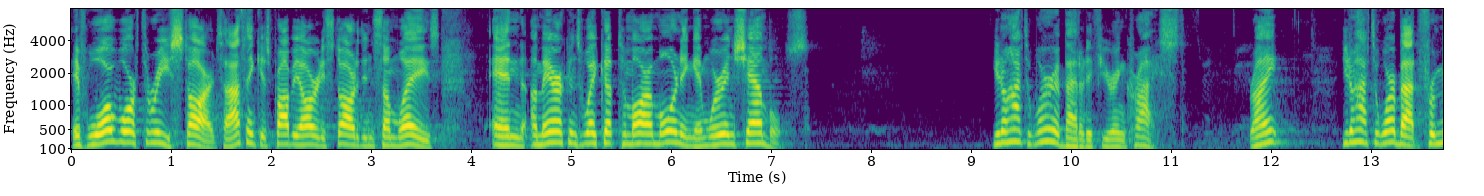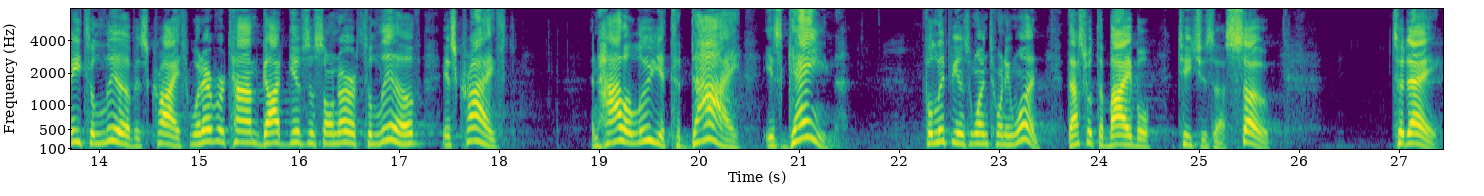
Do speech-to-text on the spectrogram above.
If World War III starts, I think it's probably already started in some ways, and Americans wake up tomorrow morning and we're in shambles, you don't have to worry about it if you're in Christ, right? You don't have to worry about it. For me to live is Christ. Whatever time God gives us on earth to live is Christ. And hallelujah, to die is gain. Philippians 1:21. That's what the Bible teaches us. So, today,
